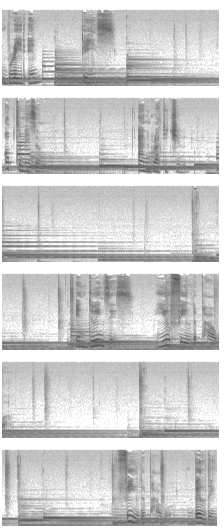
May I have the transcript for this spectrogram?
Breathe in peace, optimism, and gratitude. In doing this, you feel the power. Feel the power building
